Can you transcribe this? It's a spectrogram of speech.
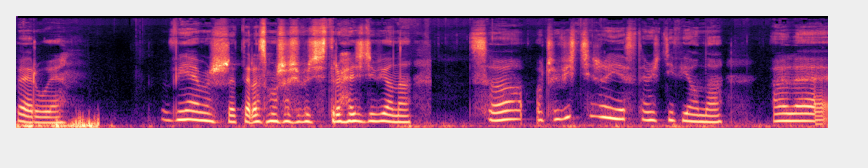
Perły. Wiem, że teraz możesz być trochę zdziwiona. Co? Oczywiście, że jestem zdziwiona, ale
